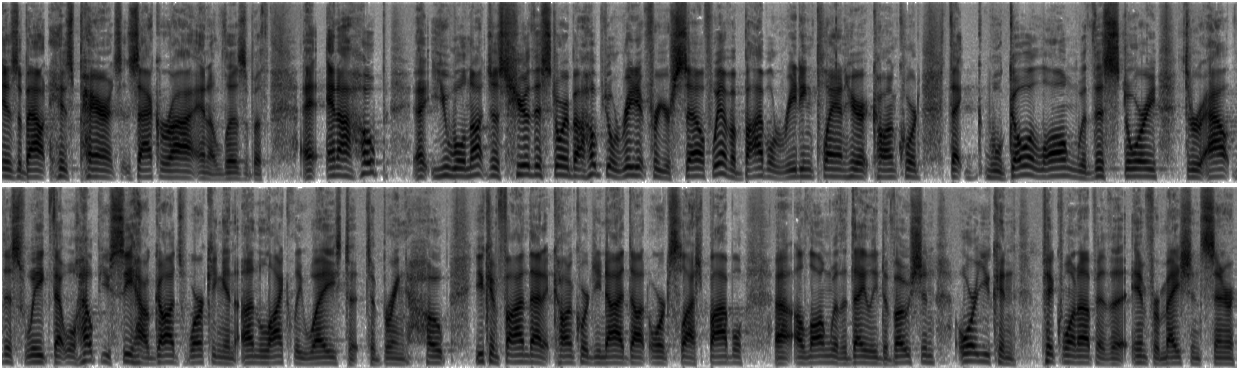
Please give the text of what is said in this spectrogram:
is about his parents, Zechariah and Elizabeth. And I hope uh, you will not just hear this story, but I hope you'll read it for yourself. We have a Bible reading plan here at Concord that will go along with this story throughout this week that will help you see how God's working in unlikely ways to, to bring hope. You can find that at concordunited.org slash Bible uh, along with a daily devotion, or you can pick one up at the information center.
